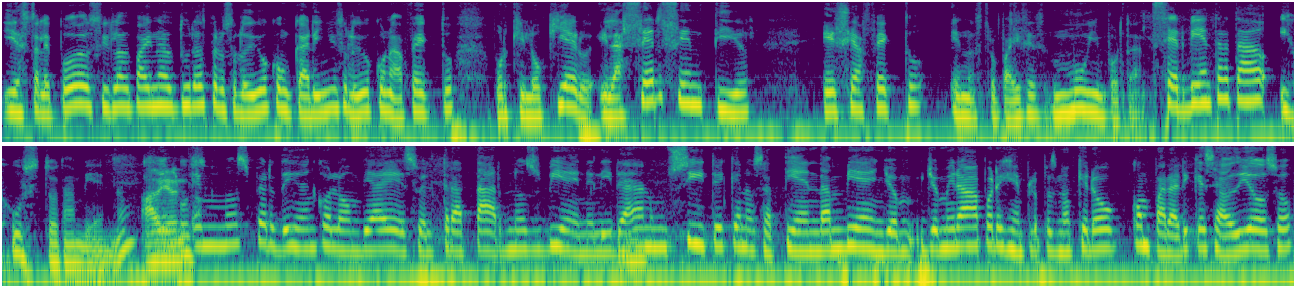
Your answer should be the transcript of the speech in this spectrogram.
Y hasta le puedo decir las vainas duras, pero se lo digo con cariño y se lo digo con afecto, porque lo quiero. El hacer sentir ese afecto en nuestro país es muy importante. Ser bien tratado y justo también, ¿no? Hemos perdido en Colombia eso, el tratarnos bien, el ir a un sitio y que nos atiendan bien. Yo, yo miraba, por ejemplo, pues no quiero comparar y que sea odioso,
